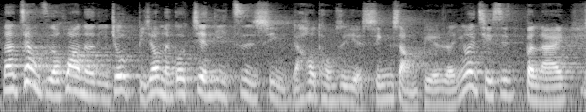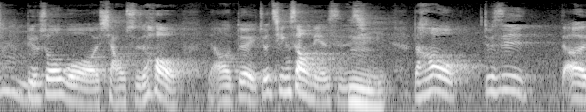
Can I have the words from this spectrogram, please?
那这样子的话呢，你就比较能够建立自信，然后同时也欣赏别人。因为其实本来，比如说我小时候，然后对，就青少年时期，然后就是呃，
